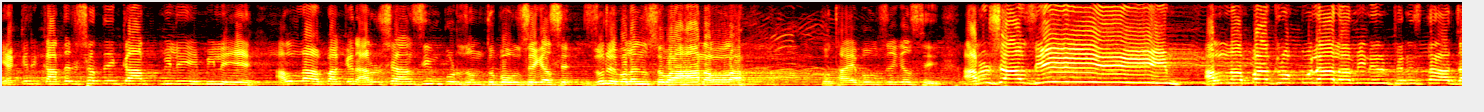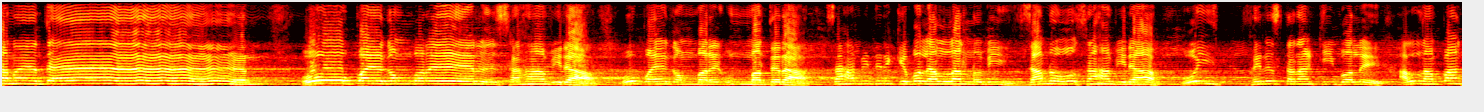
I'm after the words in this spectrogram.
একের কাদের সাথে কাঁধ মিলিয়ে মিলিয়ে আল্লাহ পাকের আরশে আজিম পর্যন্ত পৌঁছে গেছে। জোরে বলেন, সুবহানাল্লাহ। কোথায় পৌঁছে গেছে? আরশে আজিম! আল্লাহ পাক রব্বুল আলামিনের ফেরেশতারা জানায় দেন, ও পায়গম্বরের সাহাবীরা, ও পায়গম্বরের উম্মতেরা, সাহাবীদেরকে বলে আল্লাহর নবী, জানো সাহাবীরা, ওই ফেরেস্তারা কি বলে? আল্লাহ পাক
